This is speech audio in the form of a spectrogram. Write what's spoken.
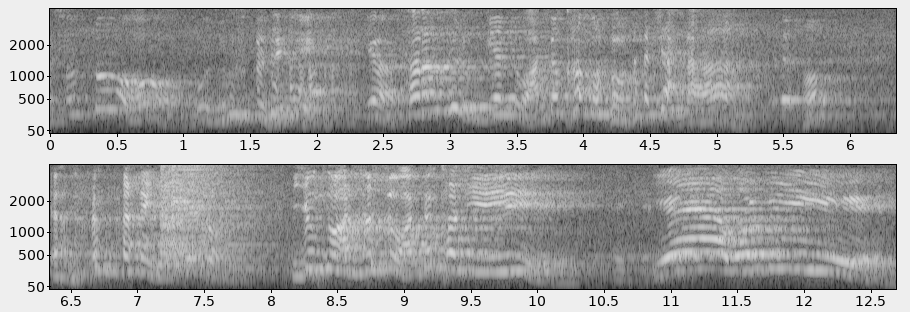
잘 썼어. 뭐, 이 정도면 되지. 야, 사람들 우리한테 완벽한 걸 원하지 않아. 어? 야, 너랑 이렇게 해서 이 정도 안 들었으면 완벽하지. 예, 월비!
